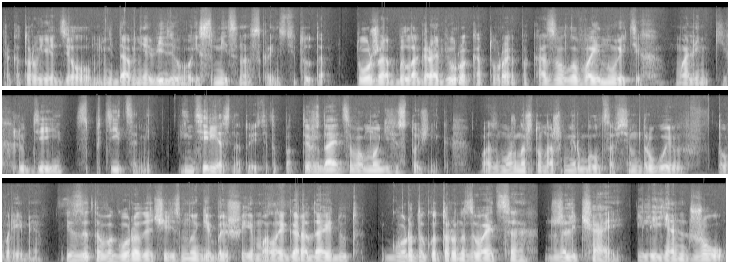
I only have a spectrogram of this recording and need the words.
про которую я делал недавнее видео из Смитсоновского института, тоже была гравюра, которая показывала войну этих маленьких людей с птицами. Интересно, то есть это подтверждается во многих источниках. Возможно, что наш мир был совсем другой в то время. Из этого города через многие большие и малые города идут к городу, который называется Джаличай или Янчжоу.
